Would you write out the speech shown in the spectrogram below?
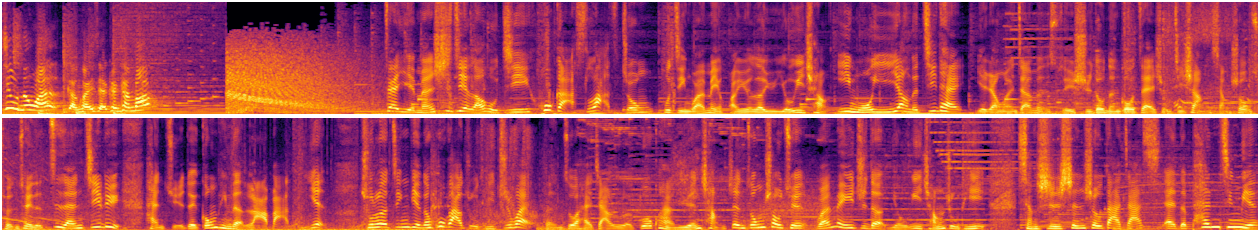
就能玩，赶快一起来看看吧。在野蛮世界老虎机 Huga Slot 中，不仅完美还原了与游艺场一模一样的机台，也让玩家们随时都能够在手机上享受纯粹的自然几率和绝对公平的拉霸体验。除了经典的 hug 主题之外，本作还加入了多款原厂正宗授权、完美移植的游艺场主题，像是深受大家喜爱的潘金莲，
